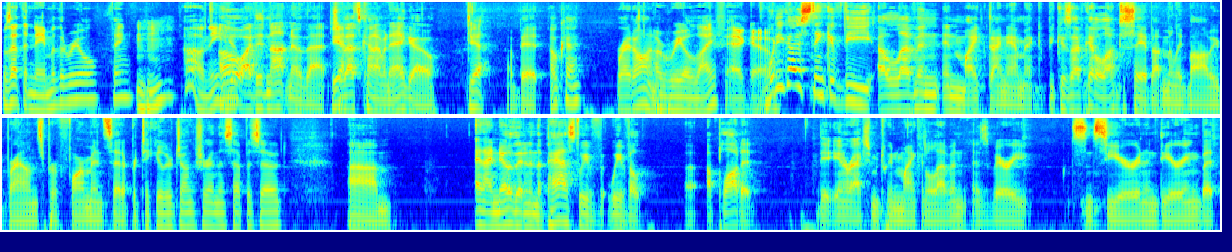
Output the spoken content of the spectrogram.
Was that the name of the real thing? Mm-hmm. Oh, neat. Oh, I did not know that. So Yeah. that's kind of an ego, Yeah. a bit. Okay. Right on. a real life ego. What do you guys think of the Eleven and Mike dynamic? Because I've got a lot to say about Millie Bobby Brown's performance at a particular juncture in this episode, um, and I know that in the past we've we've uh, applauded the interaction between Mike and Eleven as very sincere and endearing, but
